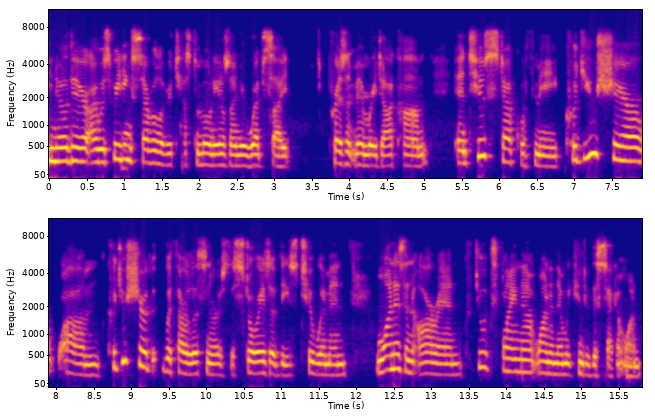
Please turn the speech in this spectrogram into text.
You know, there I was reading several of your testimonials on your website, presentmemory.com, and two stuck with me. Could you share? Um, could you share with our listeners the stories of these two women? One is an RN. Could you explain that one, and then we can do the second one.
